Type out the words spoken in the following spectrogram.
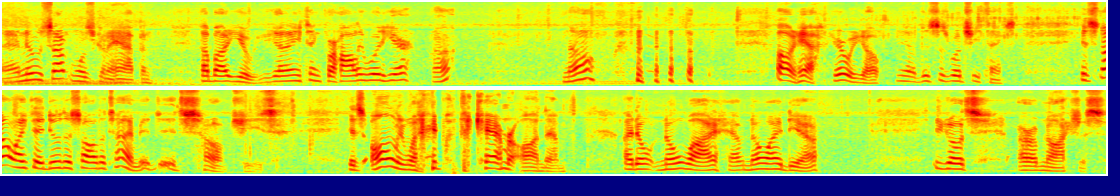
I knew something was going to happen. How about you? You got anything for Hollywood here? Huh? No? oh, yeah, here we go. Yeah, this is what she thinks. It's not like they do this all the time. It, it's, oh, jeez. It's only when I put the camera on them. I don't know why. I have no idea. You goats are obnoxious.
